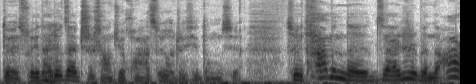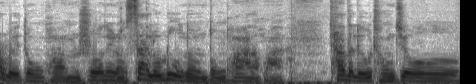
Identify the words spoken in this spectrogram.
对，所以他就在纸上去画所有这些东西。所以他们的在日本的二维动画，我们说那种赛璐璐那种动画的话，它的流程就。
